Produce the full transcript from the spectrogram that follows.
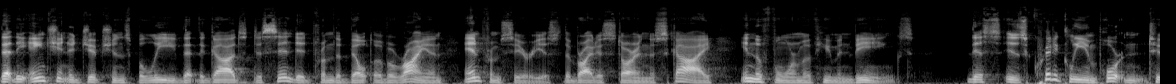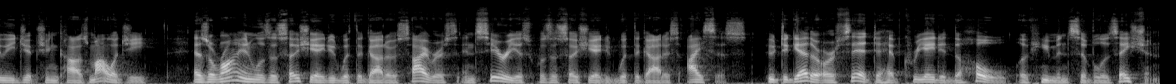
that the ancient Egyptians believed that the gods descended from the belt of Orion and from Sirius, the brightest star in the sky, in the form of human beings. This is critically important to Egyptian cosmology, as Orion was associated with the god Osiris and Sirius was associated with the goddess Isis, who together are said to have created the whole of human civilization.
